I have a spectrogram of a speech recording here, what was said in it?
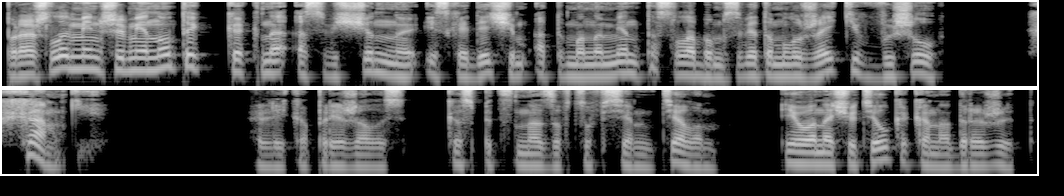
Прошло меньше минуты, как на освещенную исходящим от монумента слабым светом лужайки вышел Хамки. Лика прижалась к спецназовцу всем телом, и он ощутил, как она дрожит.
